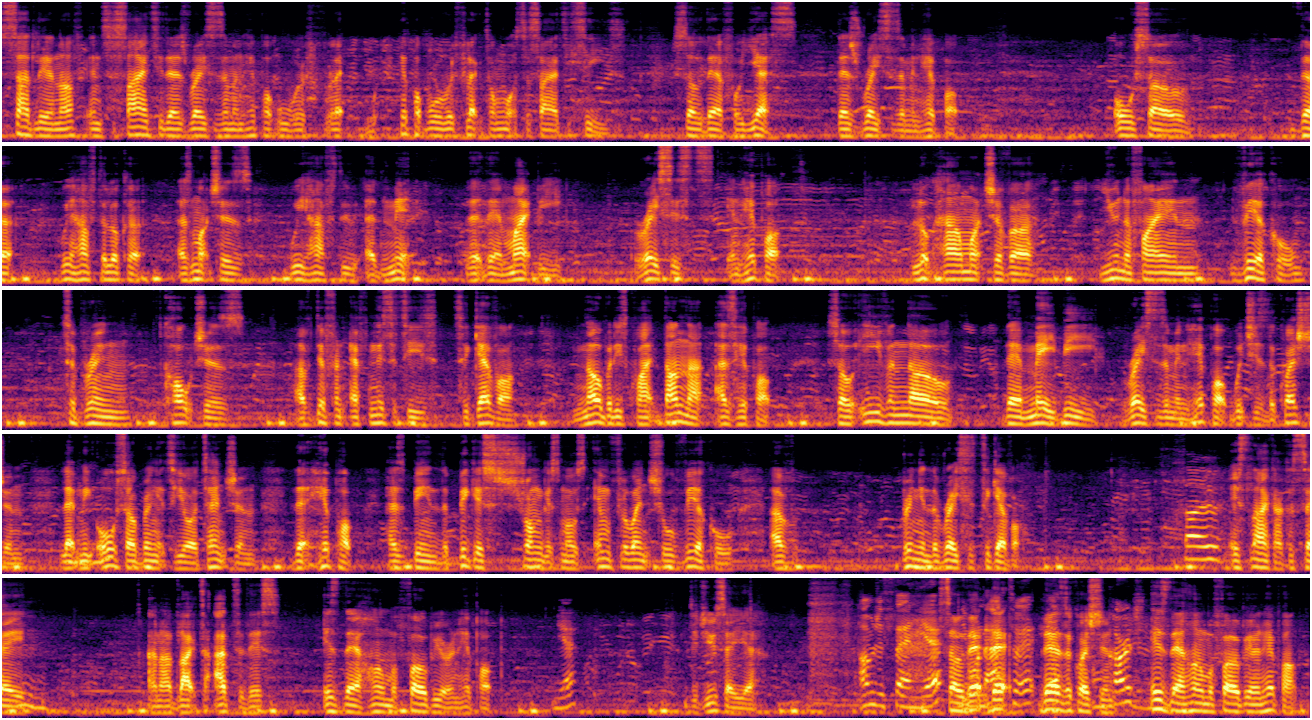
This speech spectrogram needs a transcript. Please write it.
Sadly enough, in society there's racism, and hip hop will reflect. Hip hop will reflect on what society sees. So therefore, yes, there's racism in hip hop. Also, that we have to look at as much as we have to admit that there might be racists in hip hop. Look how much of a unifying vehicle to bring cultures of different ethnicities together. Nobody's quite done that as hip hop. So even though there may be racism in hip hop, which is the question, let me also bring it to your attention that hip hop has been the biggest, strongest, most influential vehicle of bringing the races together. So It's like I could say, hmm. and I'd like to add to this, is there homophobia in hip hop? yeah, Did you say yeah? I'm just saying yeah. So you there, want to there- add to it? there's Yeah, a question. Is there homophobia in hip hop?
